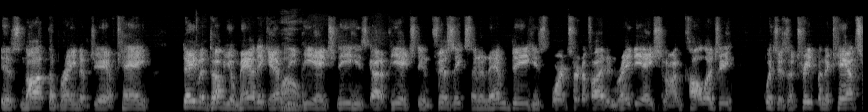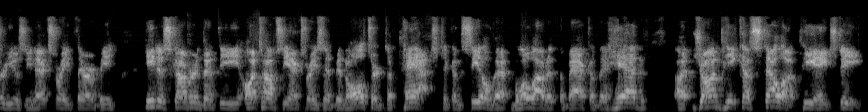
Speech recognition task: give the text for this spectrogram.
is not the brain of JFK. David W. Mantik, MD, Wow. PhD. He's got a PhD in physics and an MD. He's board certified in radiation oncology, which is a treatment of cancer using X ray therapy he discovered that the autopsy x-rays had been altered to patch to conceal that blowout at the back of the head uh, john p costella phd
